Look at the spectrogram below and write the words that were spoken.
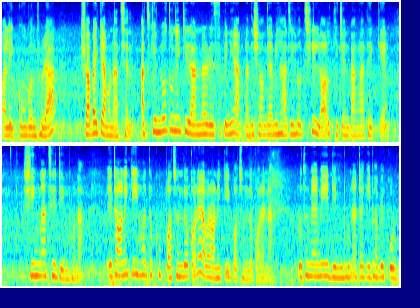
ওয়ালাইকুম বন্ধুরা। সবাই কেমন আছেন? আজকে নতুন একটি রান্নার রেসিপি নিয়ে আপনাদের সঙ্গে আমি হাজির হচ্ছি লল কিচেন বাংলা থেকে শিং মাছের ডিম ভুনা। এটা অনেকেই হয়তো খুব পছন্দ করে, আবার অনেকেই পছন্দ করে না। প্রথমে আমি ডিম ভুনাটা কীভাবে করব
